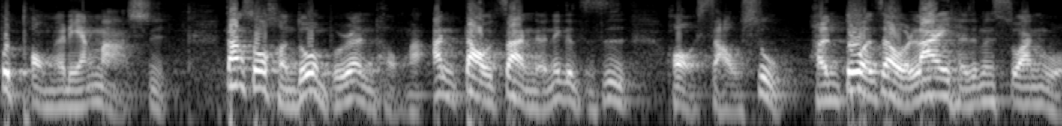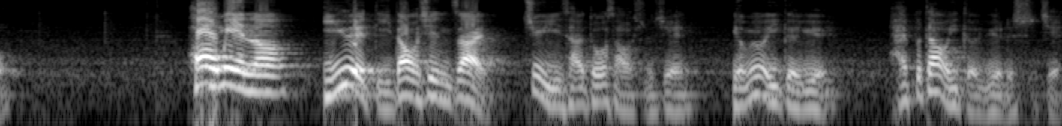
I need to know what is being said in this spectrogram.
不同的两码事。当时候很多人不认同啊，按到站的那个只是哦少数，很多人在我 Light 这边酸我，后面呢？一月底到现在，距离才多少时间？有没有一个月？还不到一个月的时间。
